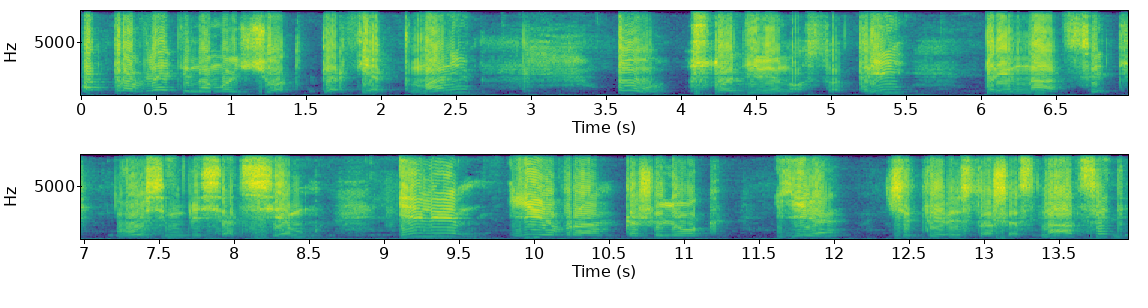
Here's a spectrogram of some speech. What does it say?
отправляйте на мой счет Perfect Money 193 13 87 или евро кошелек Е 416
